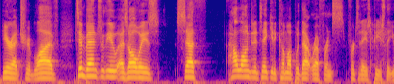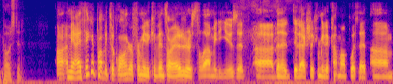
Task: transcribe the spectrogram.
here at Trib Live. Tim Benz with you as always. Seth, how long did it take you to come up with that reference for today's piece that you posted? Uh, I mean, I think it probably took longer for me to convince our editors to allow me to use it uh, than it did actually for me to come up with it. Um,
